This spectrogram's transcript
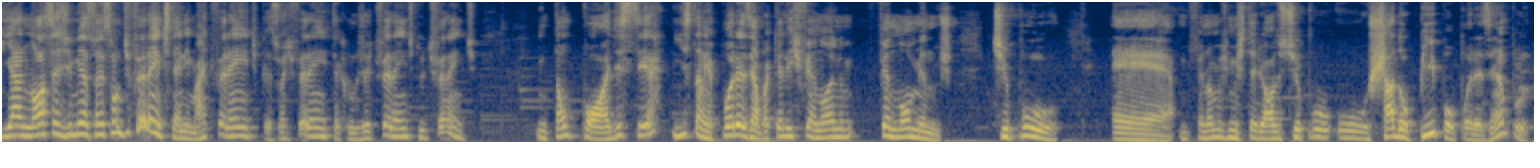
E as nossas dimensões são diferentes. Tem animais diferentes, pessoas diferentes, tecnologia diferente, tudo diferente. Então pode ser isso também. Por exemplo, aqueles fenômenos tipo é, fenômenos misteriosos, tipo o Shadow People, por exemplo.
